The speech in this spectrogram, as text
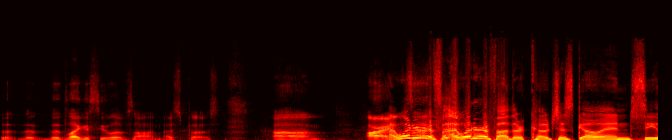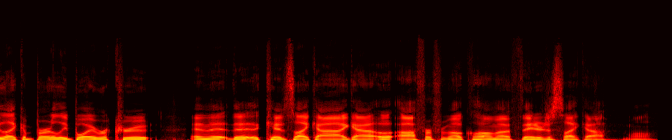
the, the, the legacy lives on, I suppose. Um, all right. I wonder so if that's I wonder if other coaches go in see like a burly boy recruit, and the the, the kid's like, ah, I got an offer from Oklahoma. If they're just like, ah, well,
